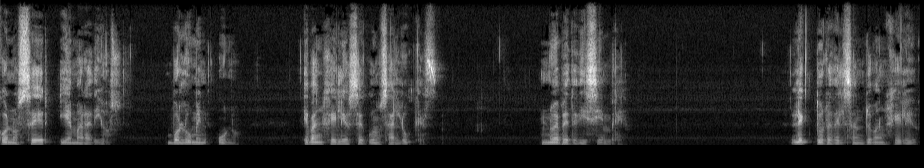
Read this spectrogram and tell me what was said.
Conocer y amar a Dios. Volumen 1. Evangelio según San Lucas. 9 de diciembre. Lectura del Santo Evangelio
